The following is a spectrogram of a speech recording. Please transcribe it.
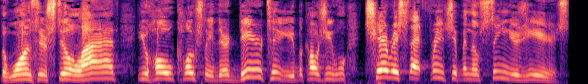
The ones that are still alive, you hold closely. They're dear to you because you will cherish that friendship in those seniors years.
